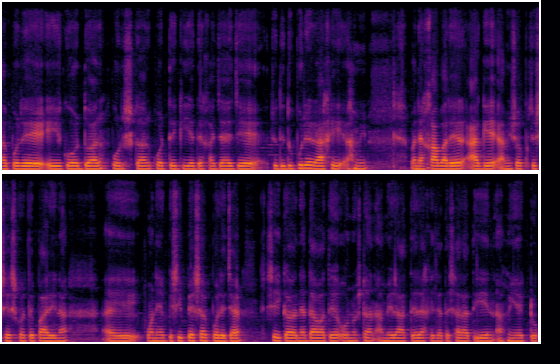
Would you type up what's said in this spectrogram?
তারপরে এই ঘর দোয়ার পরিষ্কার করতে গিয়ে দেখা যায় যে যদি দুপুরে রাখি, আমি মানে খাবারের আগে আমি সব কিছু শেষ করতে পারি না, এই অনেক বেশি প্রেশার পড়ে যায়। সেই কারণে দাওয়াতের অনুষ্ঠান আমি রাতে রাখি, যাতে সারাদিন আমি একটু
